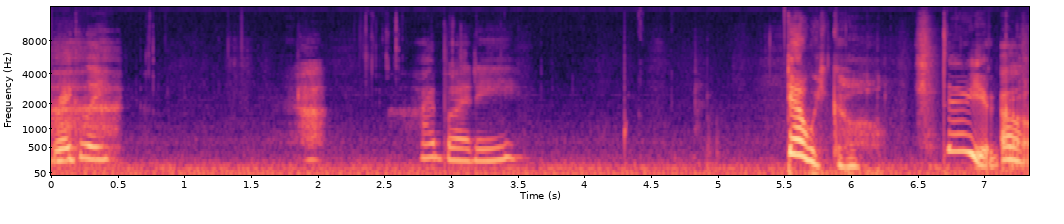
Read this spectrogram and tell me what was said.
Wrigley. Hi, buddy. There we go. There you oh, go.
